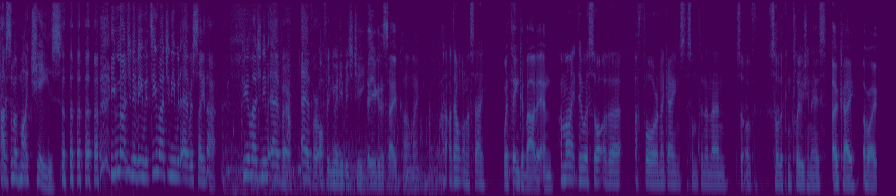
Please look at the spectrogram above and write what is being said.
have some of my cheese. imagine if he would. Do you imagine he would ever say that? Can you imagine him ever, ever offering you any of his cheese? Are you going to save Carl, mate? I, I don't want to say. Well, think about it and I might do a sort of a, a for and against or something, and then sort of so the conclusion is Okay, all right.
